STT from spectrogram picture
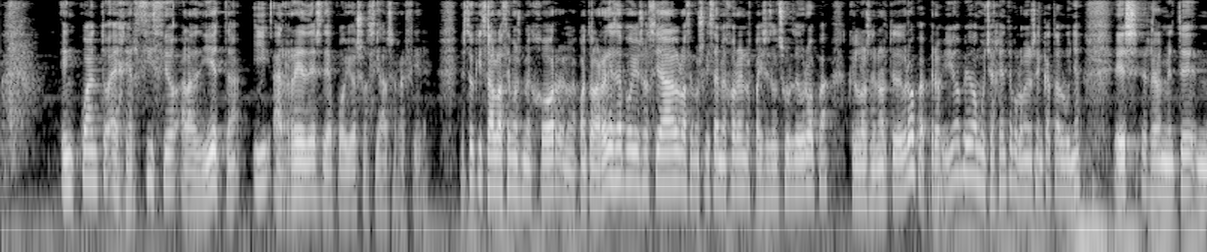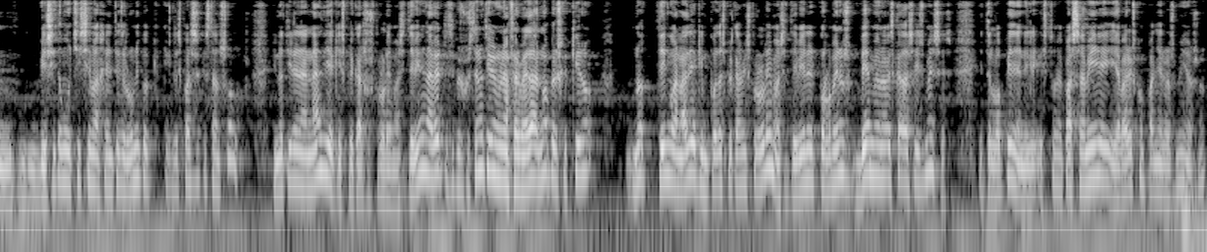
en cuanto a ejercicio, a la dieta y a redes de apoyo social se refiere. Esto quizá lo hacemos mejor, en cuanto a las redes de apoyo social, lo hacemos quizá mejor en los países del sur de Europa que en los del norte de Europa, pero yo veo a mucha gente, por lo menos en Cataluña, es realmente, mm, visito muchísima gente que lo único que les pasa es que están solos y no tienen a nadie que explicar sus problemas. Y te vienen a ver y dicen, pero usted no tiene una enfermedad, no, pero es que quiero no tengo a nadie a quien pueda explicar mis problemas. Y te vienen, por lo menos, véame una vez cada seis meses. Y te lo piden. Y esto me pasa a mí y a varios compañeros míos. ¿no?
